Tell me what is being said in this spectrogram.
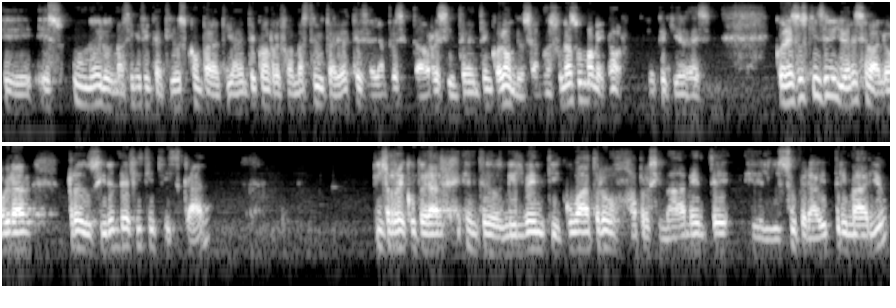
eh, es uno de los más significativos comparativamente con reformas tributarias que se hayan presentado recientemente en Colombia. O sea, no es una suma menor, lo que quiero decir. Con esos 15 billones se va a lograr reducir el déficit fiscal, y recuperar entre 2024 aproximadamente el superávit primario,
